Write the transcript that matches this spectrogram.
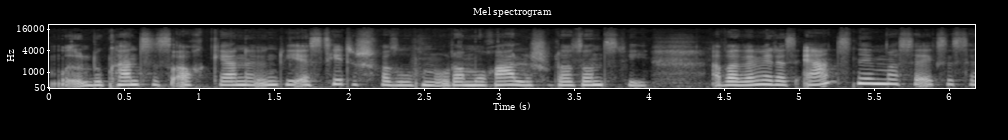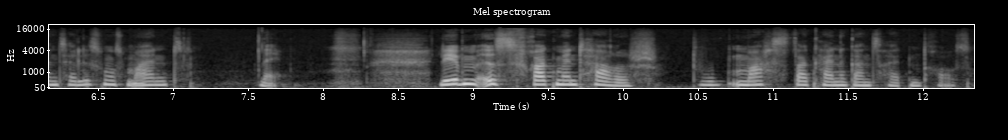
du kannst es auch gerne irgendwie ästhetisch versuchen oder moralisch oder sonst wie. Aber wenn wir das ernst nehmen, was der Existenzialismus meint, nee. Leben ist fragmentarisch. Du machst da keine Ganzheiten draus.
